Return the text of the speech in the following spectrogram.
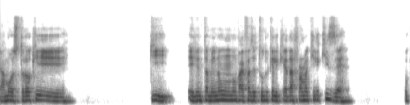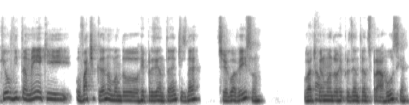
Já mostrou que que ele também não, não vai fazer tudo o que ele quer da forma que ele quiser. O que eu vi também é que o Vaticano mandou representantes, né? Chegou a ver isso? O Vaticano não. mandou representantes para a Rússia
